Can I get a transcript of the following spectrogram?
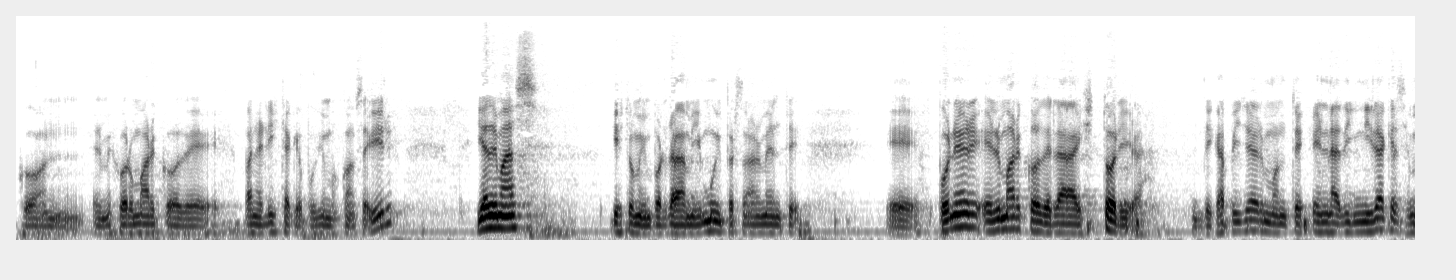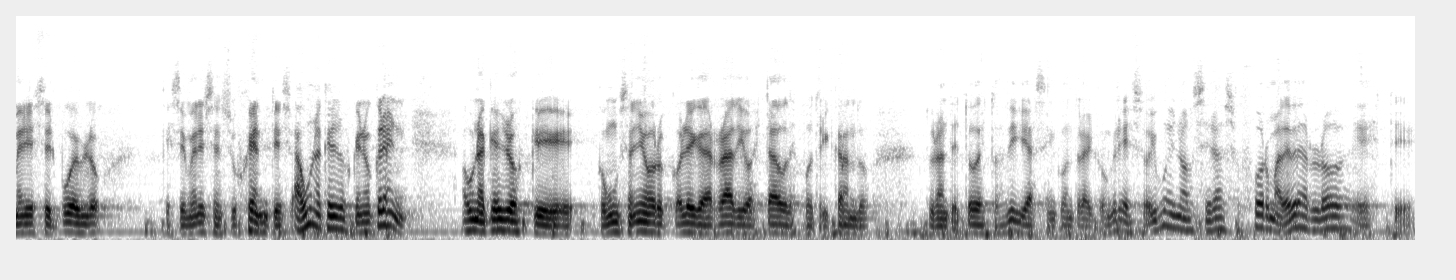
con el mejor marco de panelista que pudimos conseguir y además y esto me importaba a mí muy personalmente, eh, poner el marco de la historia de Capilla del Monte en la dignidad que se merece el pueblo, que se merecen sus gentes, aún aquellos que no creen, aún aquellos que, como un señor colega de radio, ha estado despotricando durante todos estos días en contra del Congreso. Y bueno, será su forma de verlo, este,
